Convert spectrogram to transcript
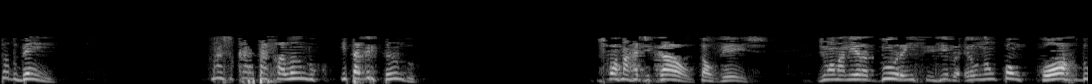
Tudo bem. Mas o cara está falando e está gritando. De forma radical, talvez. De uma maneira dura incisiva. Eu não concordo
